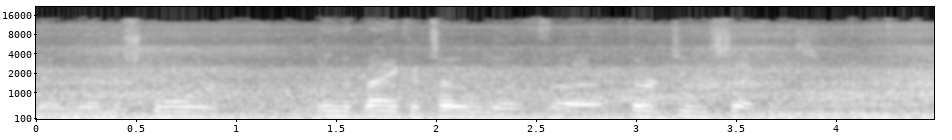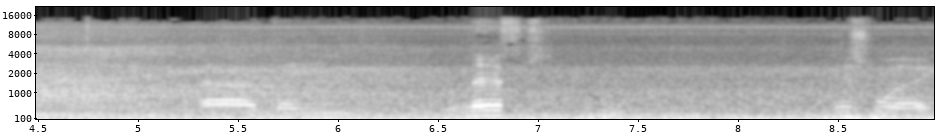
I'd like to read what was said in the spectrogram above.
They were in the store, in the bank a total of uh, 13 seconds. Uh, they left this way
